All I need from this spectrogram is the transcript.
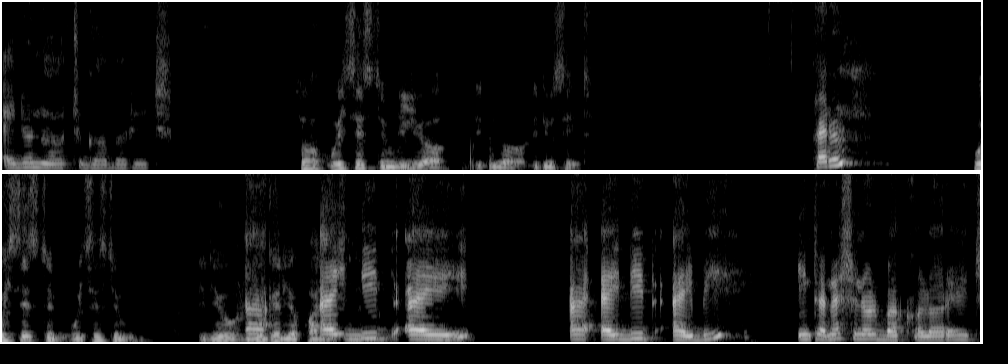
I don't know how to go about it. So which system did you did you did you say it? Pardon? Which system? Which system did you did Uh, you get your I did I, I I did IB, International Baccalaureate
